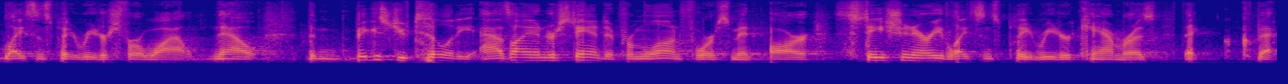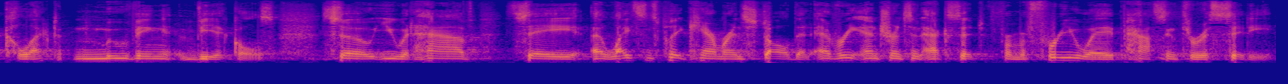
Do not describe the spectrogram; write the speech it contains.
license plate readers for a while. Now, the biggest utility, as I understand it from law enforcement, are stationary license plate reader cameras that that collect moving vehicles. So you would have, say, a license plate camera installed at every entrance and exit from a freeway passing through a city.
